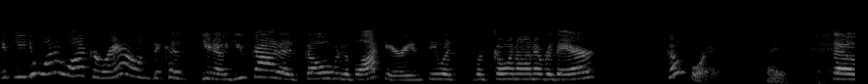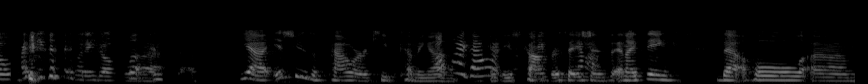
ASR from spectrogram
if you want to walk around because you know you've got to go over to the block area and see what's what's going on over there, go for it. Right. So I think letting go of Well, and- that stuff. Yeah, issues of power keep coming Oh up my in these Oh conversations, and I think that whole um,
